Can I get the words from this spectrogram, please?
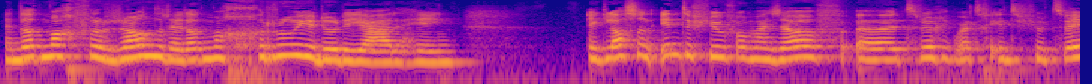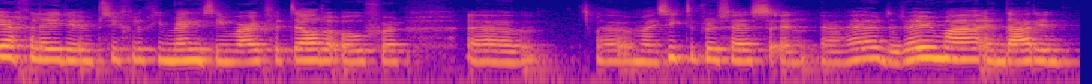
En dat mag veranderen, dat mag groeien door de jaren heen. Ik las een interview van mijzelf uh, terug. Ik werd geïnterviewd twee jaar geleden in Psychologie Magazine, waar ik vertelde over uh, uh, mijn ziekteproces en de reuma. En daarin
